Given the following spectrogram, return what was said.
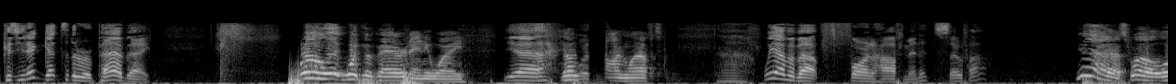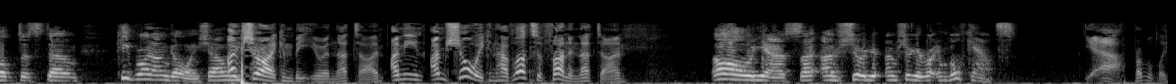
because you didn't get to the repair bay. Well, it wouldn't have mattered anyway. Yeah, it wouldn't. time left. We have about four and a half minutes so far. Yes, well, we'll just um, keep right on going, shall we? I'm sure I can beat you in that time. I mean, I'm sure we can have lots of fun in that time. Oh yes, I, I'm sure you're. I'm sure you're right in both counts. Yeah, probably.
